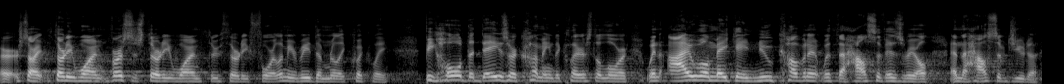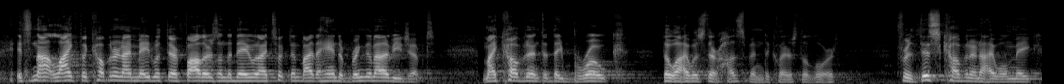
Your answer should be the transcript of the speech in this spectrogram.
or sorry, 31, verses 31 through 34. Let me read them really quickly. Behold, the days are coming, declares the Lord, when I will make a new covenant with the house of Israel and the house of Judah. It's not like the covenant I made with their fathers on the day when I took them by the hand to bring them out of Egypt. My covenant that they broke, though I was their husband, declares the Lord. For this covenant I will make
